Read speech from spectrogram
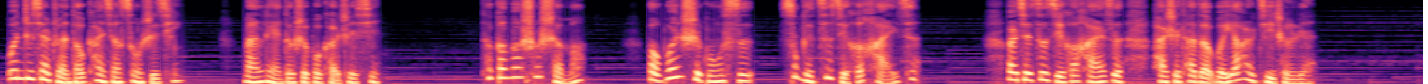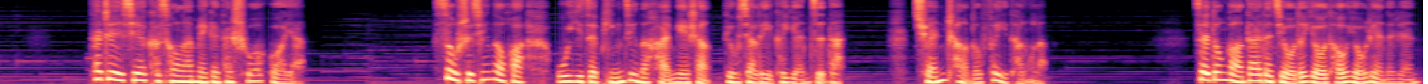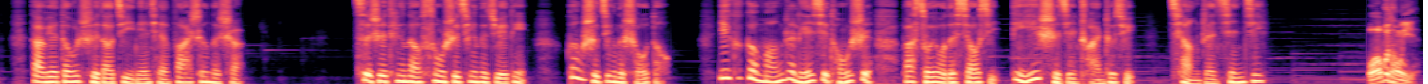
温之夏转头看向宋时清，满脸都是不可置信。他刚刚说什么？把温氏公司送给自己和孩子，而且自己和孩子还是他的唯二继承人。他这些可从来没跟他说过呀。宋时清的话无疑在平静的海面上丢下了一颗原子弹，全场都沸腾了。在东港待的久的有头有脸的人，大约都知道几年前发生的事儿。此时听到宋时清的决定，更是惊得手抖，一个个忙着联系同事，把所有的消息第一时间传出去，抢占先机。我不同意。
